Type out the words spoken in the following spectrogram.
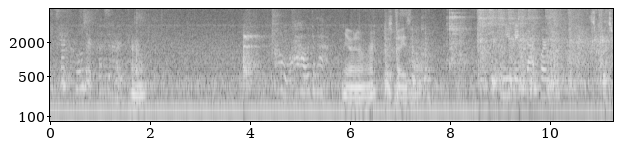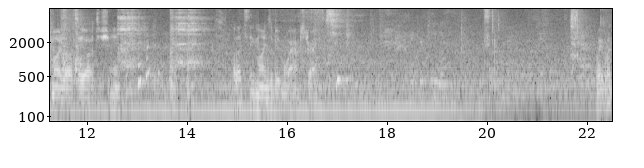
It's so cool, their postcards. Oh wow, look at that. Yeah, I know, right? It's amazing. Can you make that for me? This puts my latte art to shame. I like to think mine's a bit more abstract. Like your penis. Wait, what?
